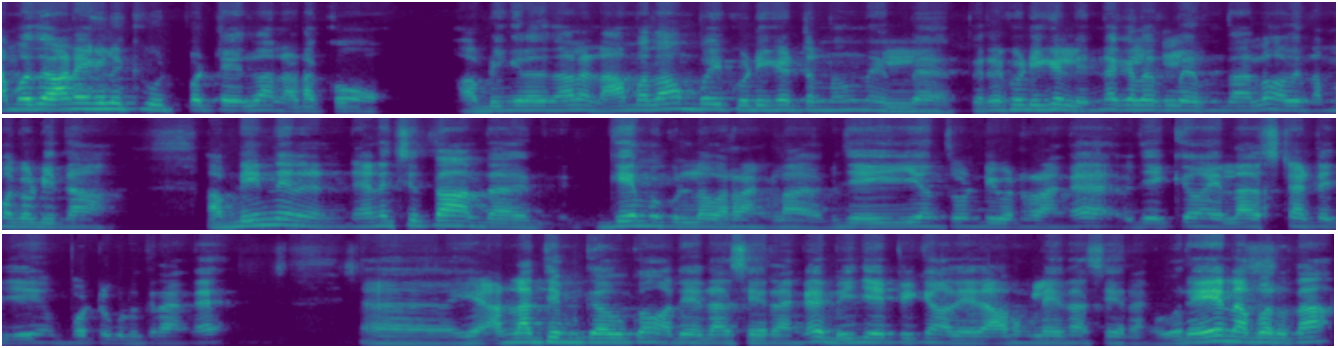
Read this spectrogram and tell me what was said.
நமது ஆணைகளுக்கு உட்பட்டே தான் நடக்கும். அப்படிங்கிறதுனால நாம தான் போய் கொடி கட்டணும்னு இல்லை. பிற கொடிகள் என்ன கலர்ல இருந்தாலும் அது நம்ம கொடி தான் அப்படின்னு நினைச்சு தான் அந்த கேமுக்குள்ள வர்றாங்களா? விஜய்யும் தூண்டி விடுறாங்க. விஜய்க்கும் எல்லா ஸ்ட்ராட்டஜியும் போட்டு கொடுக்குறாங்க. அதிமுகவுக்கும் அதே தான் செய்யறாங்க பிஜேபிக்கும் அதே அவங்களே தான் செய்யறாங்க ஒரே நபர் தான்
